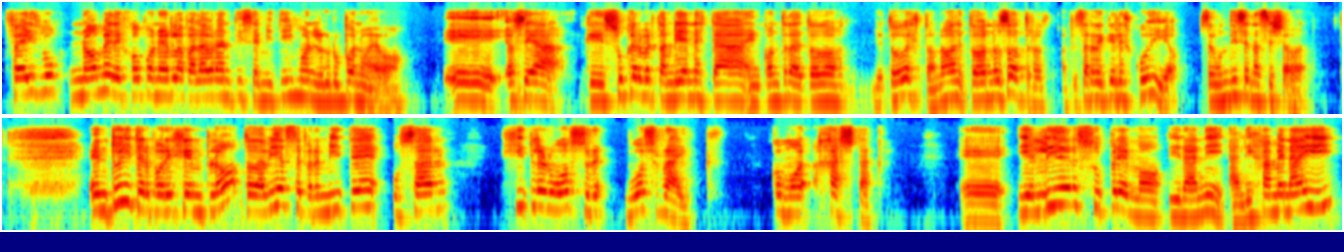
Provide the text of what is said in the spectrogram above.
Facebook no me dejó poner la palabra antisemitismo en el grupo nuevo. Eh, o sea, que Zuckerberg también está en contra de todo, de todo esto, ¿no? De todos nosotros, a pesar de que él es judío, según dicen hace Shabbat. En Twitter, por ejemplo, todavía se permite usar Hitler was, como hashtag. Eh, y el líder supremo iraní, Ali Khamenei,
